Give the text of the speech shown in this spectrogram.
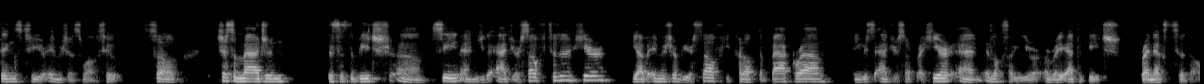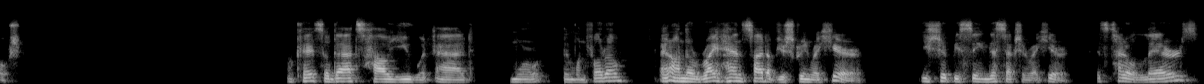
things to your image as well too. So just imagine this is the beach uh, scene and you can add yourself to the here. You have an image of yourself, you cut off the background, and you just add yourself right here, and it looks like you're already at the beach right next to the ocean. Okay, so that's how you would add more than one photo. And on the right-hand side of your screen right here, you should be seeing this section right here. It's titled layers,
